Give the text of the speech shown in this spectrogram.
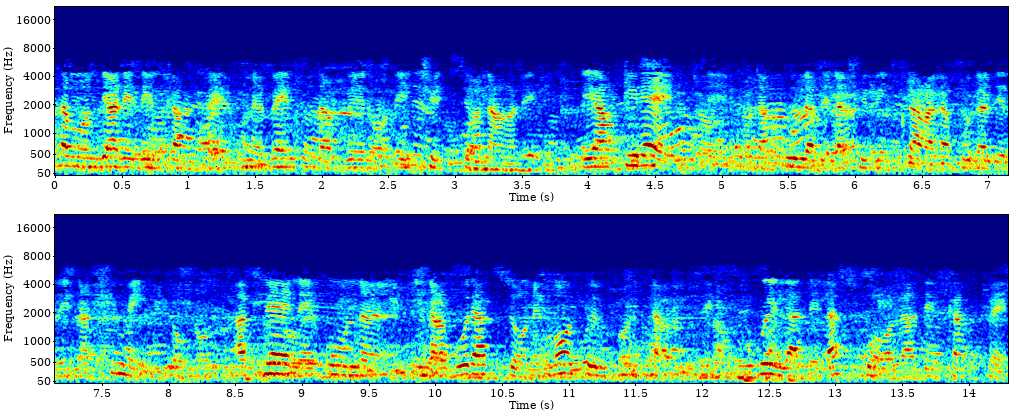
Giornata mondiale del caffè, un evento davvero eccezionale e a Firenze, la culla della civiltà, la culla del Rinascimento, avviene un'inaugurazione molto importante, quella della scuola del caffè.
